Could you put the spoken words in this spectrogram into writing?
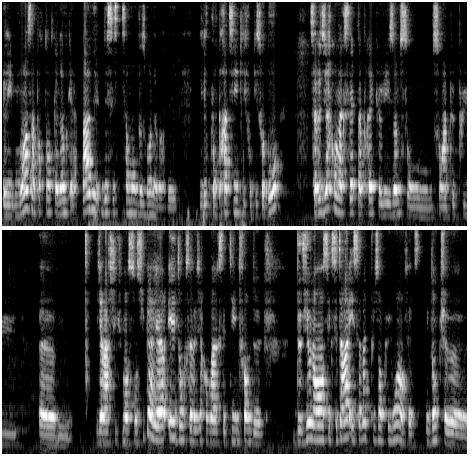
elle est moins importante qu'un homme, qu'elle n'a pas nécessairement besoin d'avoir des, des vêtements pratiques, il faut qu'ils soient beaux. Ça veut dire qu'on accepte après que les hommes sont, un peu plus euh, hiérarchiquement sont supérieurs et donc ça veut dire qu'on va accepter une forme de de violence, etc. Et ça va de plus en plus loin, en fait. Et donc, euh,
